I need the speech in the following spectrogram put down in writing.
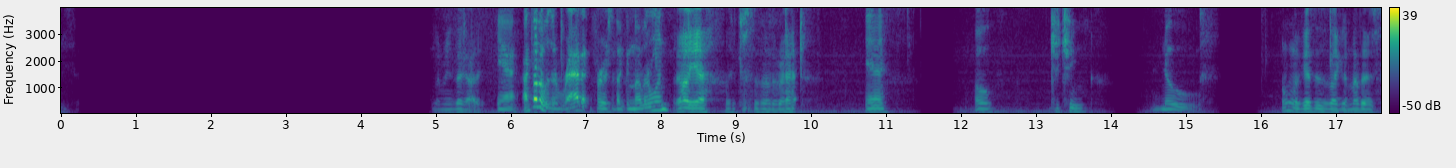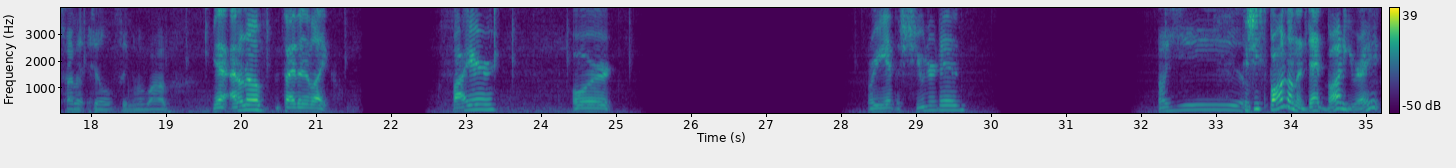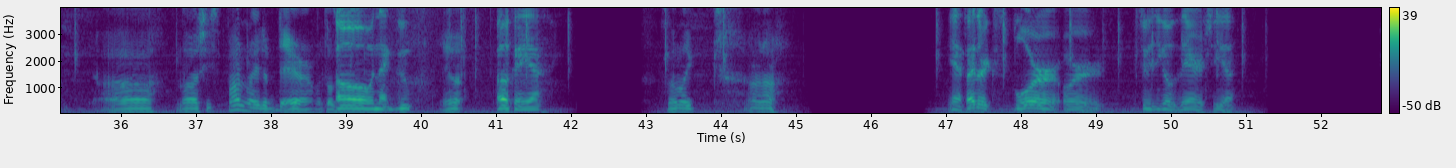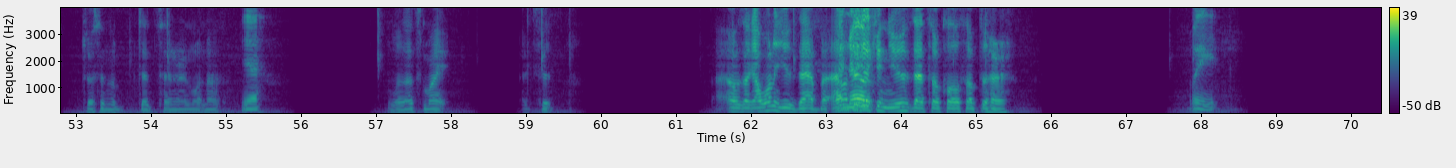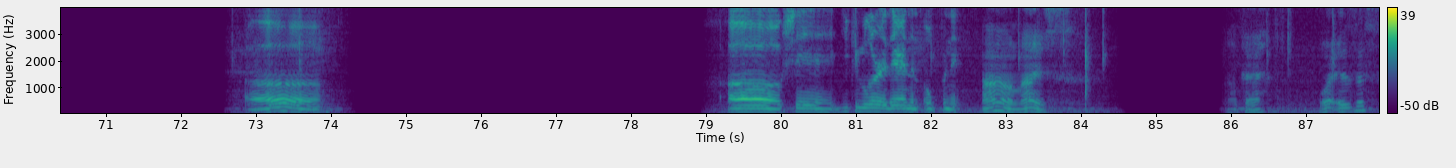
That means I got it. Yeah, I thought it was a rat at first, like another one. Oh yeah, like just another rat. Yeah. Oh Cha-ching. no. Oh, I guess this is like another Silent Hill thing, thingamabob. Yeah, I don't know if it's either like fire or or you get the shooter dead. Oh yeah. Cause she spawned on a dead body, right? Uh, no, she spawned right up there with those. Oh, and that goop. Yeah. Okay, yeah. So I'm like, I don't know. Yeah, it's either explore or as soon as you go there, she uh Just in the dead center and whatnot. yeah. Well, that's my exit. I was like, I want to use that, but I I don't know. think I can use that so close up to her. Wait. Oh. Oh shit. You can lure it there and then open it. Oh, nice. Okay. Where is this?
